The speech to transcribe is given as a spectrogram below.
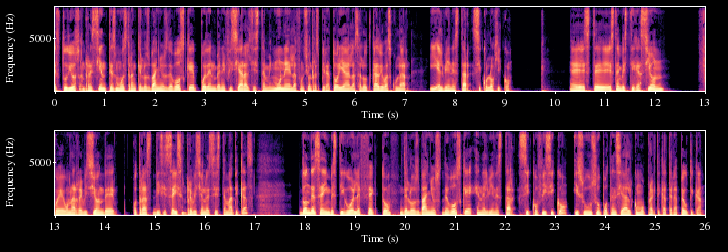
Estudios recientes muestran que los baños de bosque pueden beneficiar al sistema inmune, la función respiratoria, la salud cardiovascular y el bienestar psicológico. Este, esta investigación fue una revisión de otras 16 revisiones sistemáticas, donde se investigó el efecto de los baños de bosque en el bienestar psicofísico y su uso potencial como práctica terapéutica.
